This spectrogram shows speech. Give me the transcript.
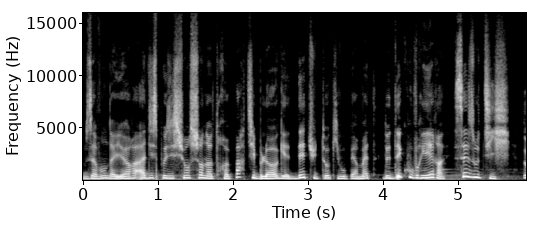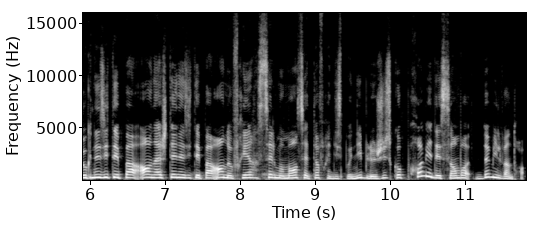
Nous avons d'ailleurs à disposition sur notre partie blog des tutos qui vous permettent de découvrir ces outils. Donc n'hésitez pas à en acheter, n'hésitez pas à en offrir. C'est le moment, cette offre est disponible jusqu'au 1er décembre 2023.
